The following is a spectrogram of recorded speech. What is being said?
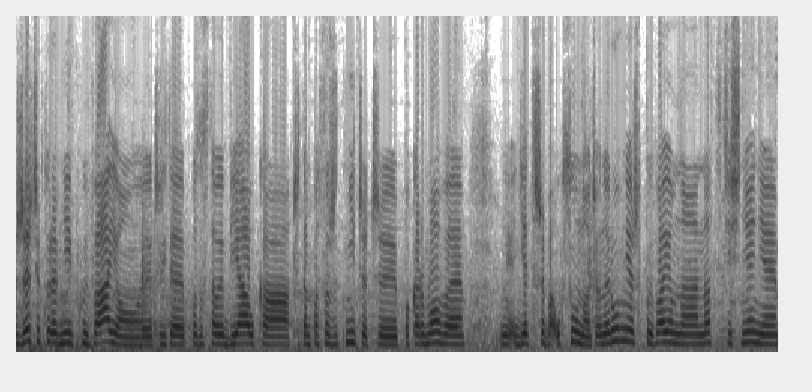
rzeczy, które w niej pływają, e, czyli te pozostałe białka, czy tam pasożytnicze, czy pokarmowe, je trzeba usunąć. One również wpływają na nadciśnienie.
